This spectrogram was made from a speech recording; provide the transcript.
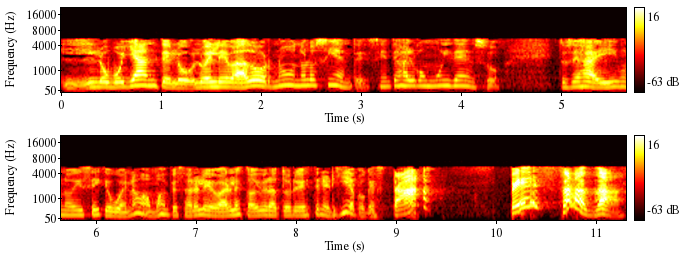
lo bollante, lo, lo, elevador. No, no lo sientes. Sientes algo muy denso. Entonces ahí uno dice que bueno, vamos a empezar a elevar el estado vibratorio de esta energía porque está pesada.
